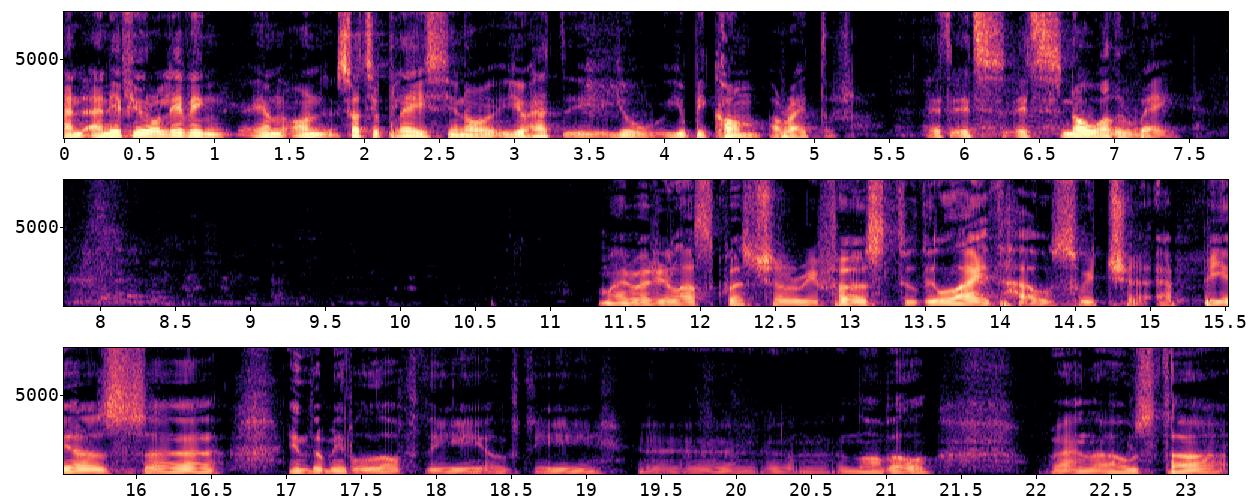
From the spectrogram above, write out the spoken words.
And, and if you're living in, on such a place, you know, you, had, you, you become a writer. It, it's, it's no other way. My very last question refers to the lighthouse, which appears uh, in the middle of the of the uh, novel, when Ásta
